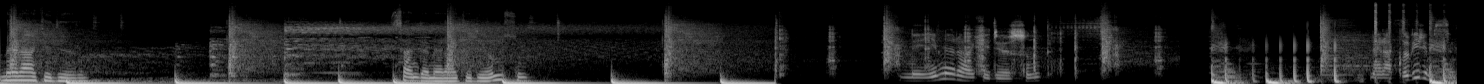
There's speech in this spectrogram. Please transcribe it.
Merak ediyorum. Sen de merak ediyor musun? Neyi merak ediyorsun? Meraklı biri misin?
